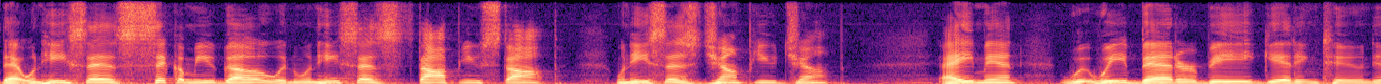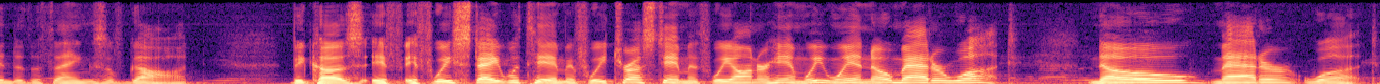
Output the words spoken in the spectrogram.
that when he says sick 'em you go and when he says stop you stop when he says jump you jump amen we, we better be getting tuned into the things of god. Because if, if we stay with him if we trust him if we honor him we win no matter what. No matter what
